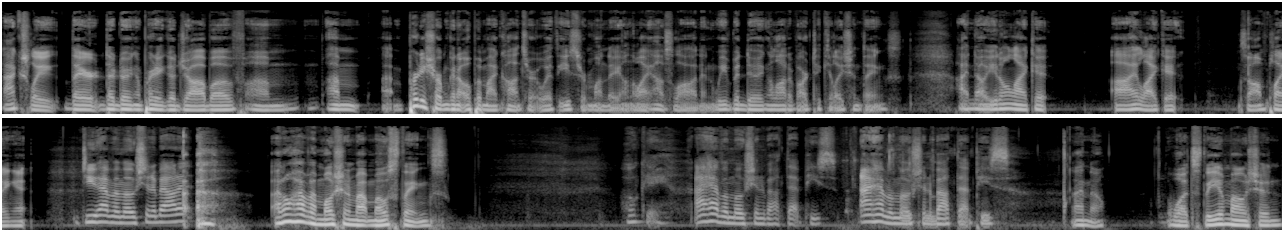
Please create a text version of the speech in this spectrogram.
actually they're they're doing a pretty good job of. Um, I'm I'm pretty sure I'm going to open my concert with Easter Monday on the White House lawn, and we've been doing a lot of articulation things. I know you don't like it. I like it, so I'm playing it. Do you have emotion about it? I don't have emotion about most things. Okay. I have emotion about that piece. I have emotion about that piece. I know. What's the emotion?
